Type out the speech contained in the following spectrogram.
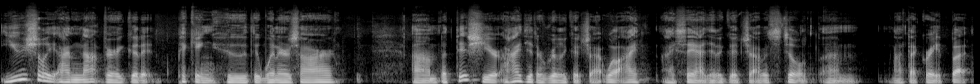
usually I'm not very good at picking who the winners are. Um, but this year I did a really good job. Well, I, I say I did a good job. It's still um, not that great, but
